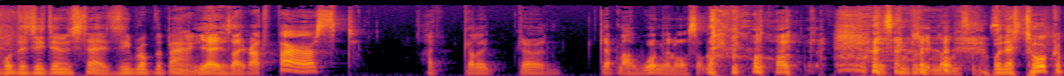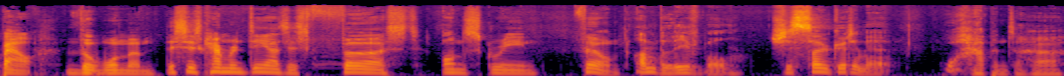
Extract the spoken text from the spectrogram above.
What does he do instead? Does he rob the bank? yeah, he's like, at first, I've got to go and get my woman or something. like, it's complete nonsense. Well, let's talk about the woman. This is Cameron Diaz's first on-screen film. Unbelievable. She's so good in it. What happened to her?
